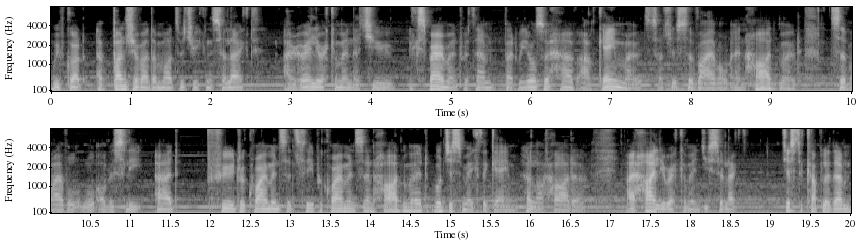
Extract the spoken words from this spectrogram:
we've got a bunch of other mods which we can select. I really recommend that you experiment with them, but we also have our game modes such as survival and hard mode. Survival will obviously add food requirements and sleep requirements, and hard mode will just make the game a lot harder. I highly recommend you select just a couple of them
